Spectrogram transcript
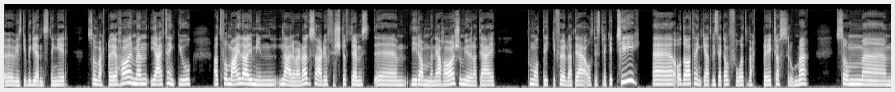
eh, hvilke begrensninger som verktøyet har. Men jeg tenker jo at for meg, da, i min lærerhverdag, så er det jo først og fremst eh, de rammene jeg har, som gjør at jeg på en måte ikke føler at jeg alltid strekker til. Eh, og da tenker jeg at hvis jeg kan få et verktøy i klasserommet som eh,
